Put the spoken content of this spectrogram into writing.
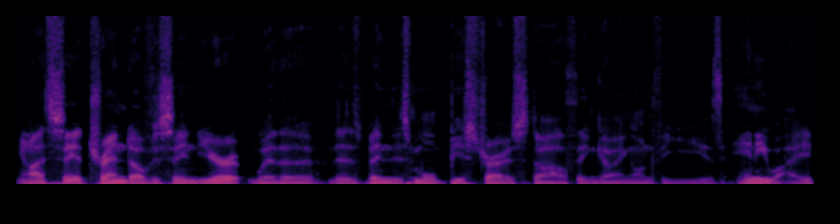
Know, I see a trend obviously in Europe where the, there's been this more bistro style thing going on for years anyway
